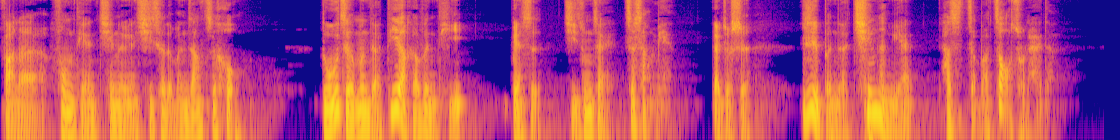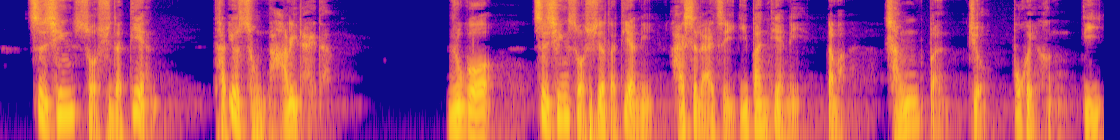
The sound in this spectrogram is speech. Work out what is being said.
发了丰田氢能源汽车的文章之后，读者们的第二个问题便是集中在这上面，那就是日本的氢能源它是怎么造出来的？制氢所需的电，它又是从哪里来的？如果制氢所需要的电力还是来自于一般电力，那么成本就不会很低，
